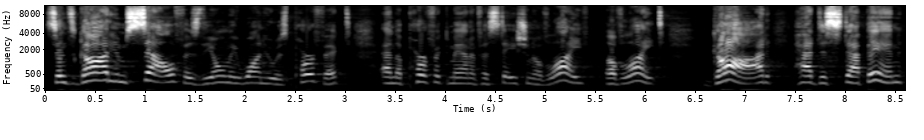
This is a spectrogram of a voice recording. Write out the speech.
Since God himself is the only one who is perfect and the perfect manifestation of life of light, God had to step in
